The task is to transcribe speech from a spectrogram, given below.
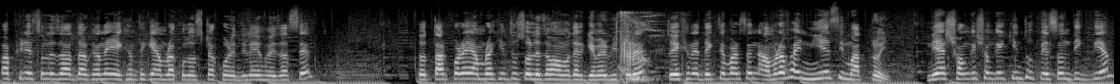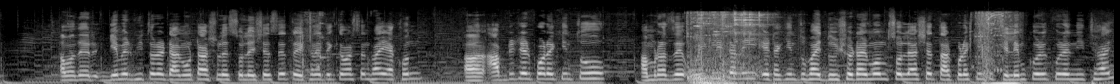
বা ফিরে চলে যাওয়ার দরকার নেই, এখান থেকে আমরা ক্লোজটা করে দিলেই হয়ে যাচ্ছে। তো তারপরে আমরা কিন্তু চলে যাব আমাদের গেমের ভিতরে। তো এখানে দেখতে পাচ্ছেন আমরা ভাই নিয়েছি মাত্রই। নেওয়ার সঙ্গে সঙ্গে কিন্তু পেছন দিক দিয়ে আমাদের গেমের ভিতরে ডায়মন্ডটা আসলে চলে এসেছে। তো এখানে দেখতে পাচ্ছেন ভাই, এখন আপডেটের পরে কিন্তু আমরা যে উইকলিটা নিই, এটা কিন্তু ভাই দুইশো ডায়মন্ড চলে আসে। তারপরে কিন্তু ক্লেম করে করে নিতে হয়।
